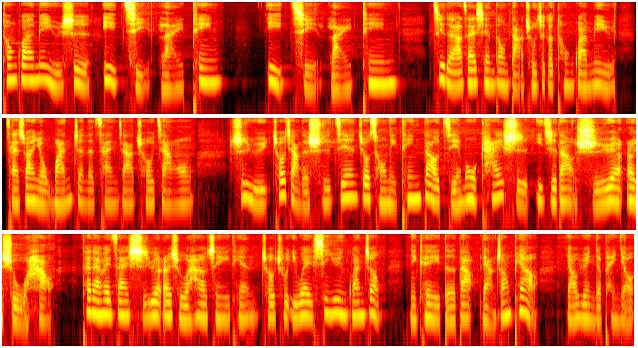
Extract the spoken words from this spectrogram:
通关密语是一起来听，一起来听，记得要在限动打出这个通关密语，才算有完整的参加抽奖哦。至于抽奖的时间，就从你听到节目开始，一直到十月二十五号。太太会在十月二十五号这一天抽出一位幸运观众，你可以得到两张票，邀约你的朋友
